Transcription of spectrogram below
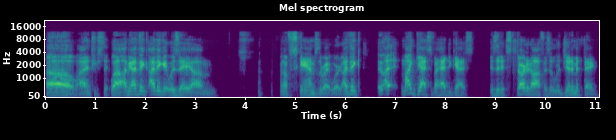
Oh, I interesting. Well, I mean, I think I think it was a um I don't know if scam's the right word. I think I, my guess, if I had to guess, is that it started off as a legitimate thing,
